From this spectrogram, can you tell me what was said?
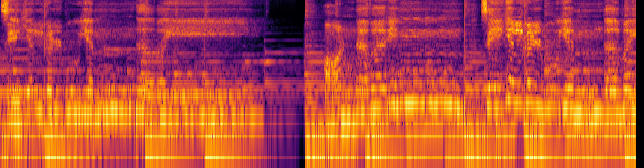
செயல்கள் உயர்ந்தவை. ஆண்டவரின் செயல்கள் உயர்ந்தவை.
